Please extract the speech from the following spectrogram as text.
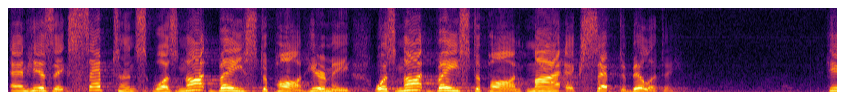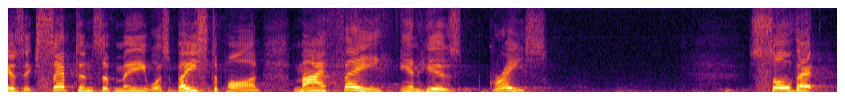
And His acceptance was not based upon, hear me, was not based upon my acceptability. His acceptance of me was based upon my faith in His grace so that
